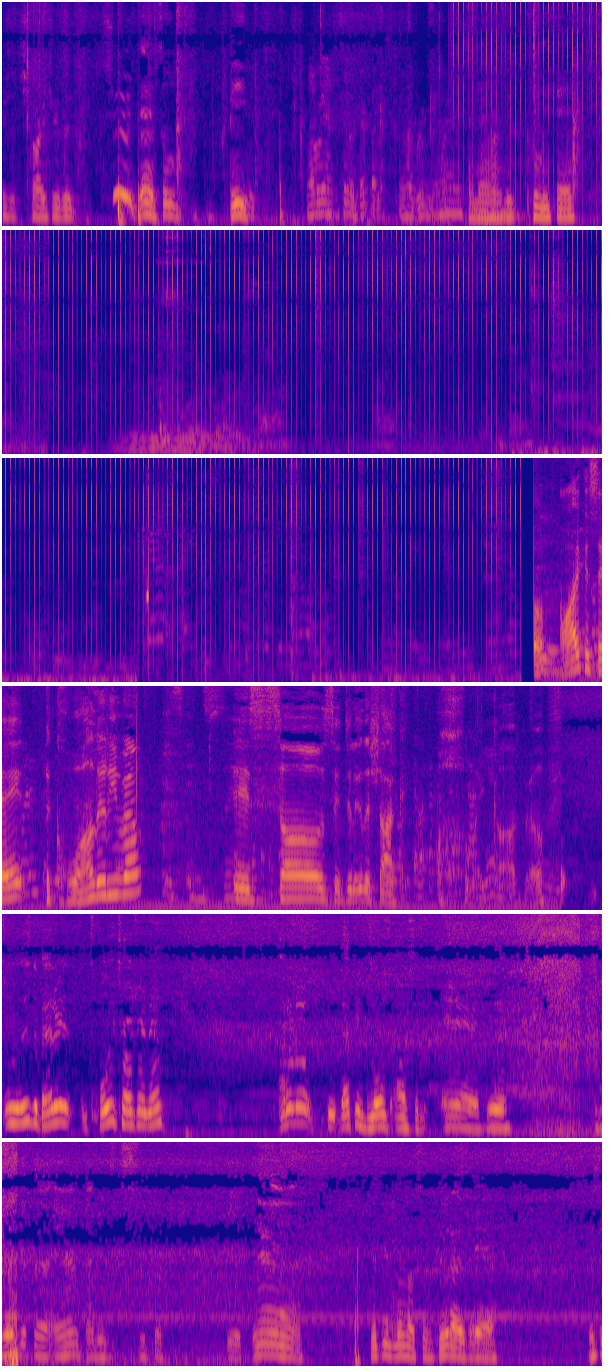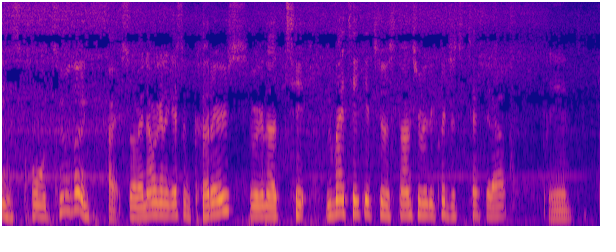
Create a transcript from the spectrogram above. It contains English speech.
Here's a charger. Look. Shoot, damn, so big. now we're gonna have to sell the dirt bikes. We don't have room anymore. And now the cooling fan. Oh, all I can say, the quality, bro, is so sick. Dude, look at the shock. Oh my god, bro. Dude, this is the battery. It's fully charged right now. I don't know. Dude, that thing blows out some air, eh, dude. If you get the air, that means super good. Yeah. That thing blows out some good ass air. This thing is cold too, look. Alright, so right now we're gonna get some cutters. We're gonna take, we might take it to a stauncher really quick just to test it out. And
